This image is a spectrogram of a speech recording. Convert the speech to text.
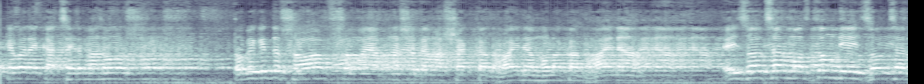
একেবারে কাছের মানুষ তবে কিন্তু সব সময় আপনার সাথে আমার সাক্ষাৎ হয় না মোলাকাত হয় না। এই জলসার মাধ্যম দিয়ে এই জলসার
